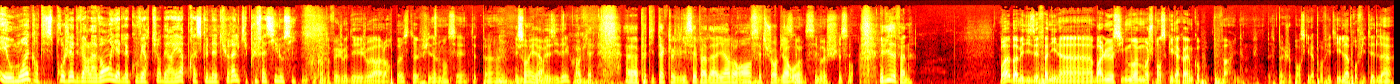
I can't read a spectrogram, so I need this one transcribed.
et au moins, quand il se projette vers l'avant, il y a de la couverture derrière, presque naturelle, qui est plus facile aussi. Du coup, quand on fait jouer des joueurs à leur poste, finalement, c'est peut-être pas une Ils sont mauvaise idée. Quoi. Ok. Euh, petit tacle glissé par derrière, Laurent, c'est toujours bien. C'est- moche, je sais. Mehdi Zéphane. Ouais, bah Mehdi Zéphane, il a. Bah, lui aussi, moi, moi je pense qu'il a quand même. Enfin, il a- c'est pas que je pense qu'il a profité. Il a profité de la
